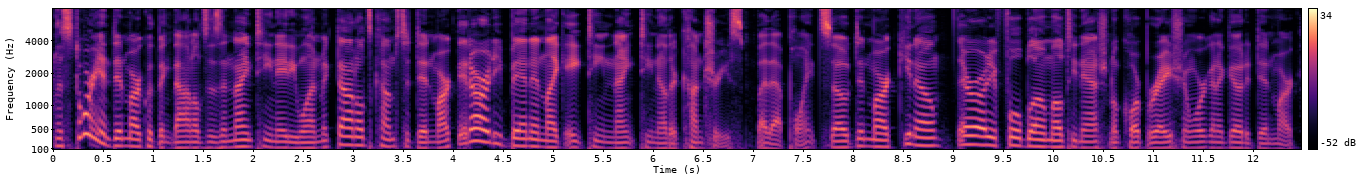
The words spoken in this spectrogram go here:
the story in Denmark with McDonald's is in 1981. McDonald's comes to Denmark. They'd already been in like 18, 19 other countries by that point. So, Denmark, you know, they're already a full blown multinational corporation. We're going to go to Denmark.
